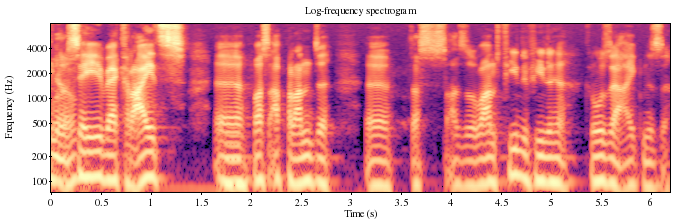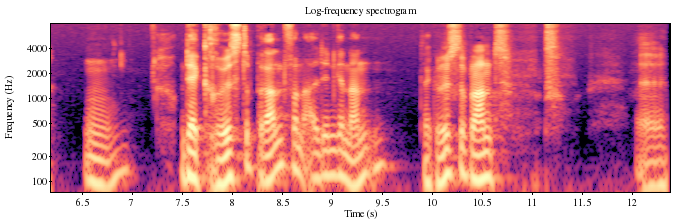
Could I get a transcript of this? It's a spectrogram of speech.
Oder ja. Sägewerk Reiz, äh, mhm. was abbrannte. Äh, das also waren viele, viele große Ereignisse. Mhm. Und der größte Brand von all den genannten? Der größte Brand, pff, äh,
